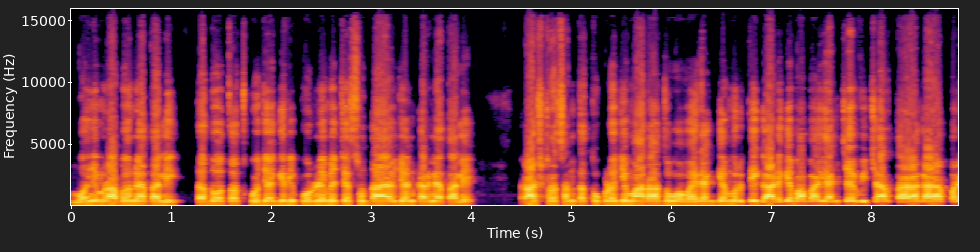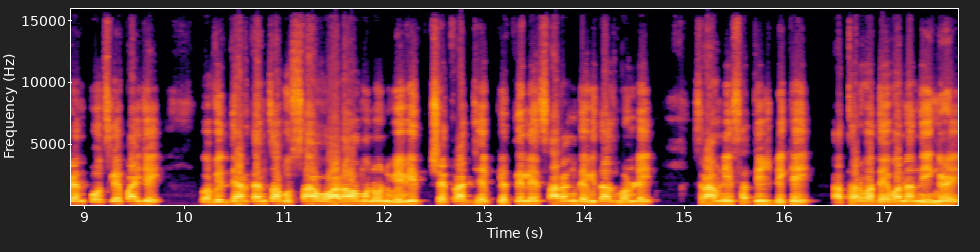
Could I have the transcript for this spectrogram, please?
मोहीम राबवण्यात आली. तद्वतच कोजागिरी पौर्णिमेचे सुद्धा आयोजन करण्यात आले. राष्ट्रसंत तुकडोजी महाराज व वैराग्यमूर्ती गाडगे बाबा यांचे विचार तळागाळापर्यंत पोहोचले पाहिजे व विद्यार्थ्यांचा उत्साह वाढावा म्हणून विविध क्षेत्रात झेप घेतलेले सारंग देविदास भोंडे श्रावणी सतीश डिके अथर्व देवानंद इंगळे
